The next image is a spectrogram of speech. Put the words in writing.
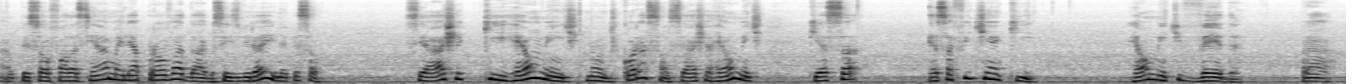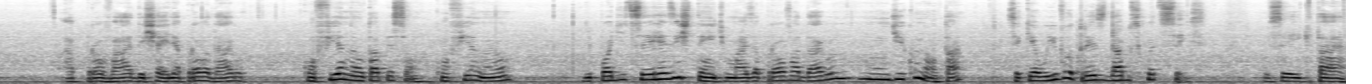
Aí o pessoal fala assim, ah, mas ele é a prova d'água. Vocês viram aí, né, pessoal? Você acha que realmente, não, de coração, você acha realmente que essa, essa fitinha aqui realmente veda para aprovar, deixar ele à prova d'água? Confia não, tá, pessoal? Confia não. Ele pode ser resistente, mas a prova d'água não indico não, tá? Esse aqui é o Ivo 13W56. Você aí que tá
